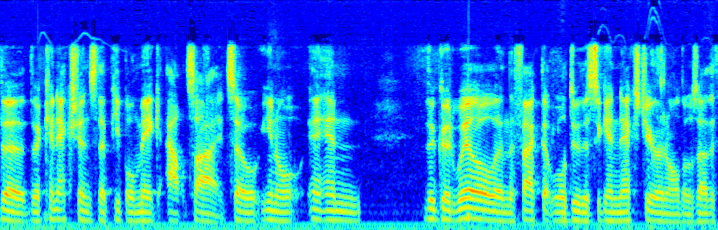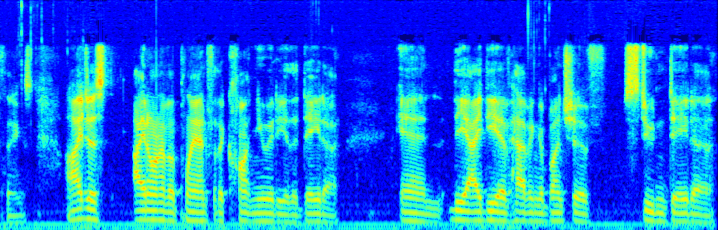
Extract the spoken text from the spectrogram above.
the the connections that people make outside. So you know, and the goodwill and the fact that we'll do this again next year and all those other things. I just I don't have a plan for the continuity of the data, and the idea of having a bunch of student data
